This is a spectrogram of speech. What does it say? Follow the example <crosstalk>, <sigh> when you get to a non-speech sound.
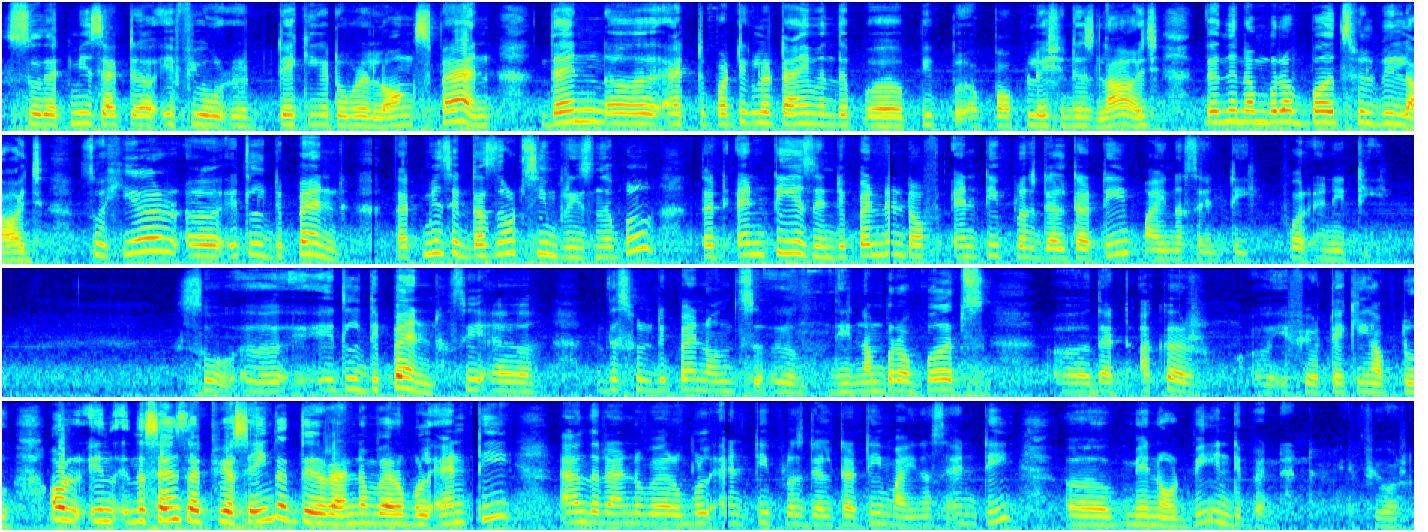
so, that means that uh, if you are taking it over a long span, then uh, at a particular time when the uh, people uh, population is large, then the number of births will be large. So, here uh, it will depend that means it does not seem reasonable that n t is independent of n t plus delta t minus n t for any t. So, uh, it will depend see this will depend on the number of births that occur uh, if you are taking up to or in, in the sense that we are saying that the random variable n t and the random variable n t plus delta t minus n t uh, may not be independent if you are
